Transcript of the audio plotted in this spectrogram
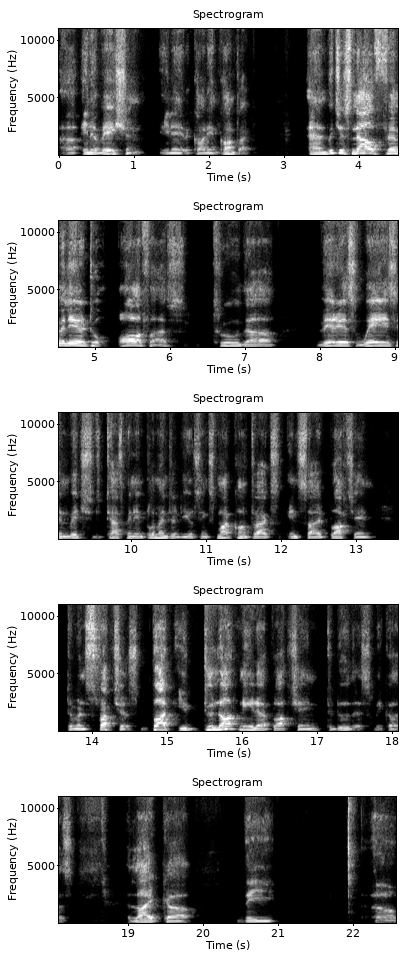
uh, innovation in a Ricardian contract, and which is now familiar to all of us through the various ways in which it has been implemented using smart contracts inside blockchain driven structures. But you do not need a blockchain to do this because, like uh, the uh,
